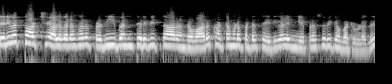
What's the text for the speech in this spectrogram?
தெரிவத்தாட்சி அலுவலகர் பிரதீபன் தெரிவித்தார் என்றவாறு கட்டமிடப்பட்ட செய்திகள் இங்கே பிரசுரிக்கப்பட்டுள்ளது.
